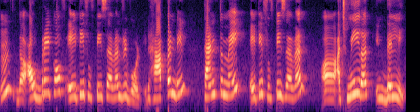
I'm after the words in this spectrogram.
Hmm? The outbreak of 1857 revolt. It happened in 10th May 1857 uh, at Meerut in Delhi.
